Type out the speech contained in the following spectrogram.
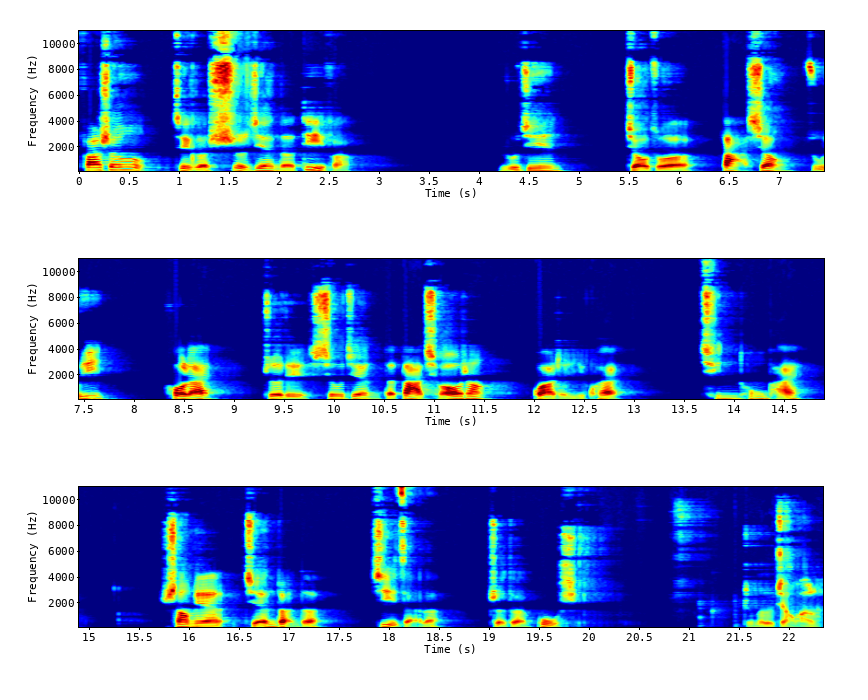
发生这个事件的地方，如今叫做大象足印。后来，这里修建的大桥上挂着一块青铜牌，上面简短的记载了这段故事。整个都讲完了。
